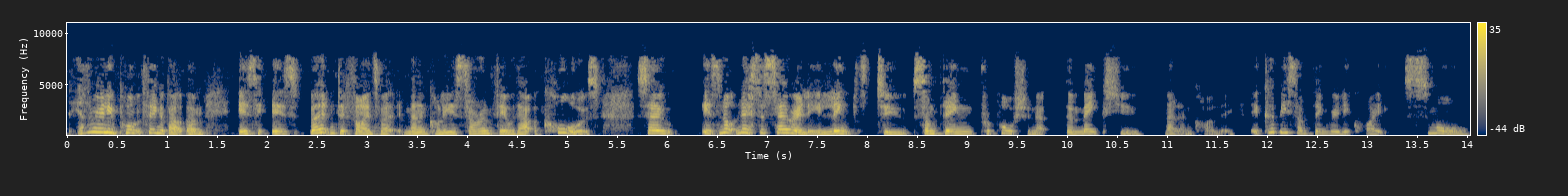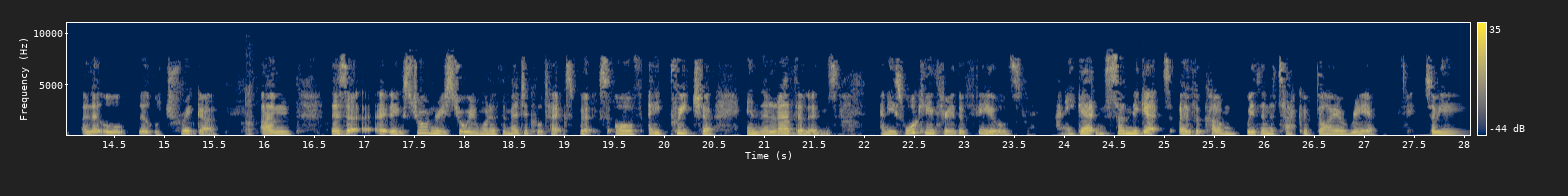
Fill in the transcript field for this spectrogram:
The other really important thing about them is, is Burton defines melancholy as sorrow and fear without a cause. So it's not necessarily linked to something proportionate that makes you melancholy. It could be something really quite small, a little little trigger. Um, there's a, an extraordinary story in one of the medical textbooks of a preacher in the Netherlands, and he's walking through the fields, and he get and suddenly gets overcome with an attack of diarrhea. So he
